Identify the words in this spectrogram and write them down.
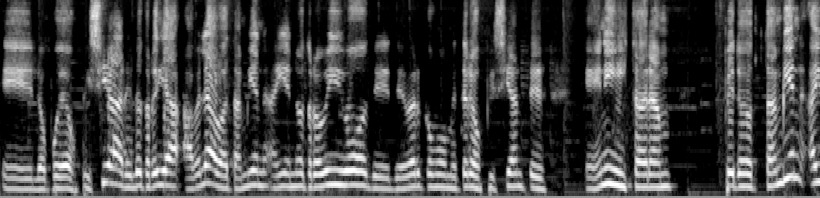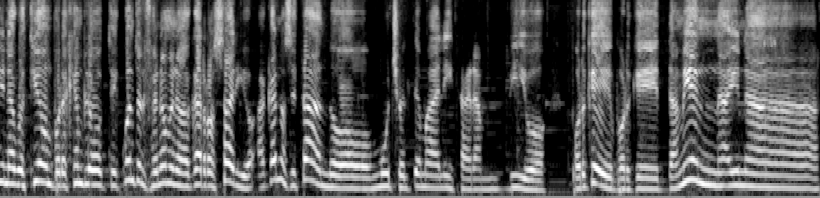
eh, lo puede auspiciar. El otro día hablaba también ahí en otro vivo de, ver cómo meter auspiciantes en Instagram. Pero también hay una cuestión, por ejemplo, te cuento el fenómeno de acá Rosario. Acá no se está dando mucho el tema del Instagram vivo. ¿Por qué? Porque también hay una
